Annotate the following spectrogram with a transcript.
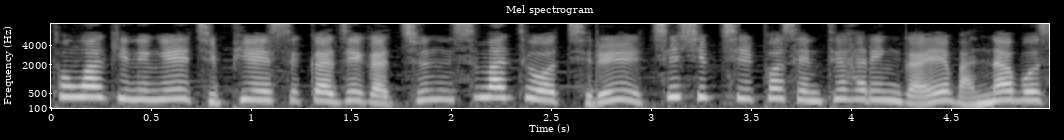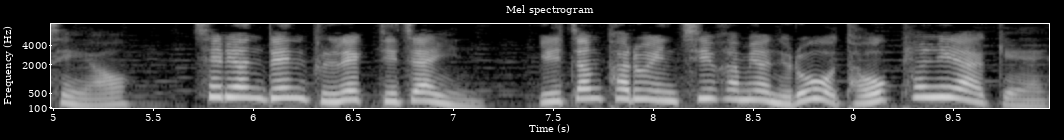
통화 기능에 GPS까지 갖춘 스마트워치를 77% 할인가에 만나보세요. 세련된 블랙 디자인, 1.85인치 화면으로 더욱 편리하게.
